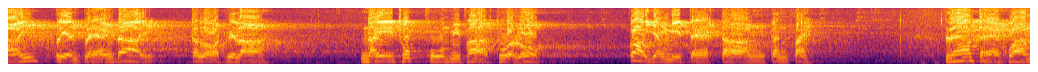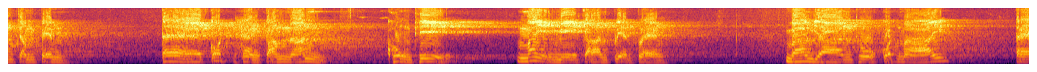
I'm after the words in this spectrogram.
ายเปลี่ยนแปลงได้ ตลอดเวลา ในทุกภูมิภาคทั่วโลก ก็ยังมีแตกต่างกันไป แล้วแต่ความจำเป็น แต่กฎแห่งกรรมนั้น คงที่ไม่มีการเปลี่ยนแปลง บางอย่างถูกกฎหมาย แต่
